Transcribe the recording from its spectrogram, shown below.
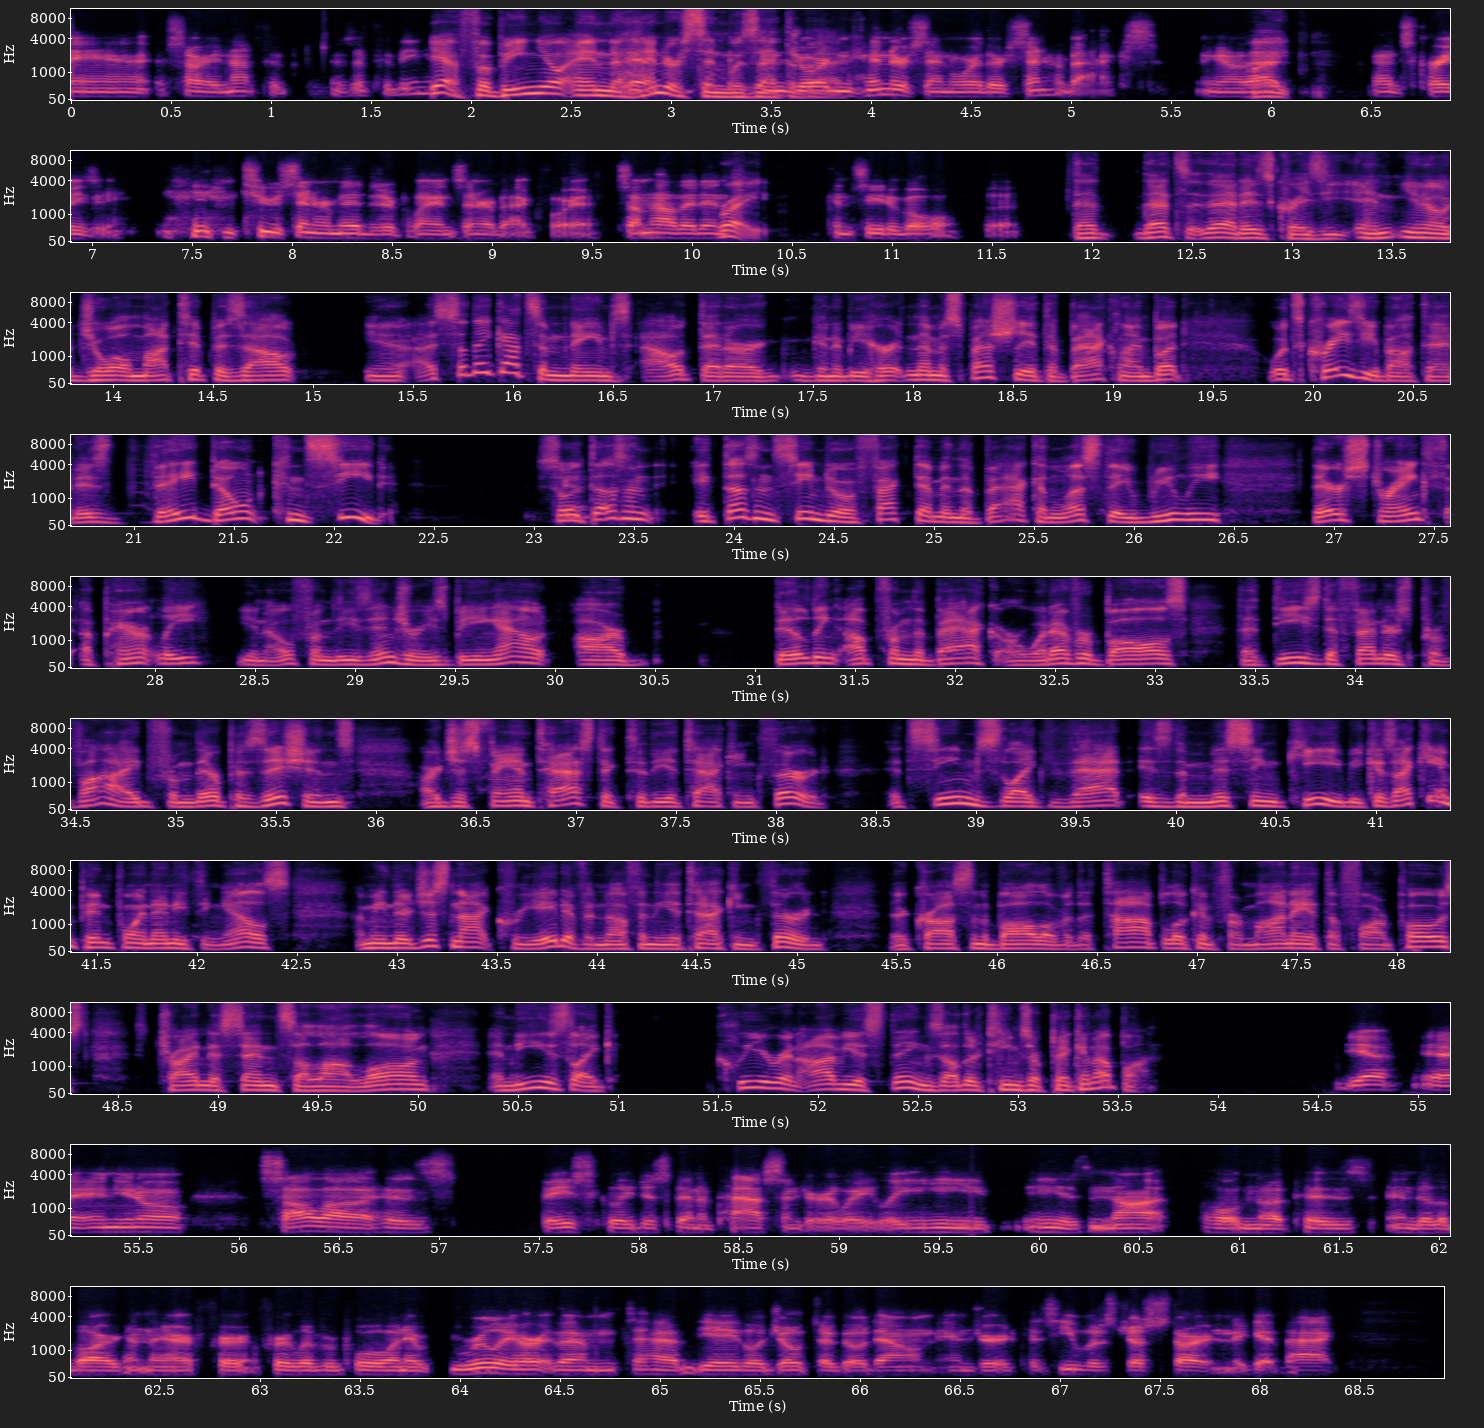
and sorry, not is it Fabinho? Yeah, Fabinho and yeah. Henderson was and at Jordan back. Henderson were their center backs. You know that right. that's crazy. Two center mids are playing center back for you. Somehow they didn't right. concede a goal, but that that's that is crazy. And you know, Joel Matip is out. You know, so they got some names out that are going to be hurting them, especially at the back line. But what's crazy about that is they don't concede. So yeah. it doesn't it doesn't seem to affect them in the back unless they really their strength apparently, you know, from these injuries being out are building up from the back or whatever balls that these defenders provide from their positions are just fantastic to the attacking third. It seems like that is the missing key because I can't pinpoint anything else. I mean, they're just not creative enough in the attacking third. They're crossing the ball over the top, looking for Mane at the far post, trying to send Salah long. And these like clear and obvious things other teams are picking up on. Yeah, yeah, and you know, Salah has basically just been a passenger lately. He he is not holding up his end of the bargain there for for Liverpool, and it really hurt them to have Diego Jota go down injured because he was just starting to get back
